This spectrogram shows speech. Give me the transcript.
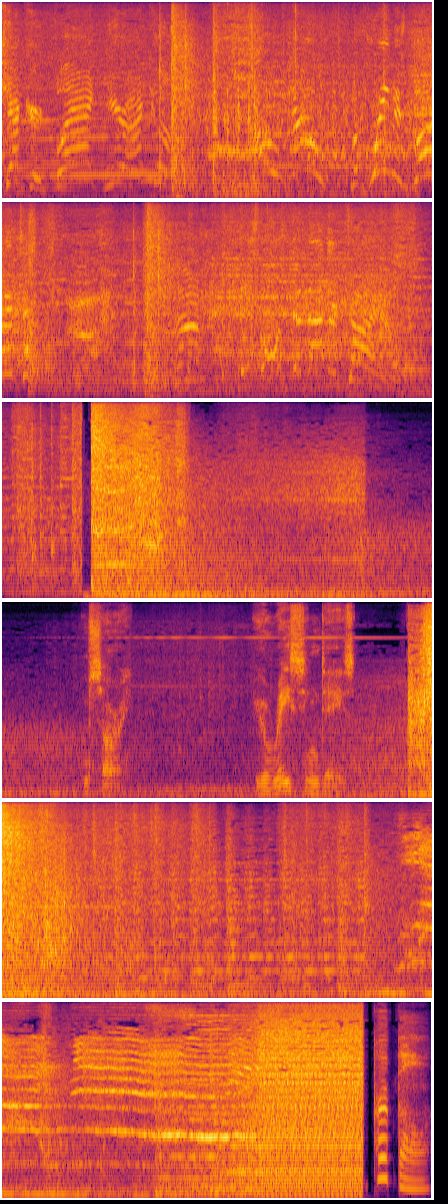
Checkered flag, here I come. Oh no! McQueen is blown I'm sorry. Your racing days. Purple.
